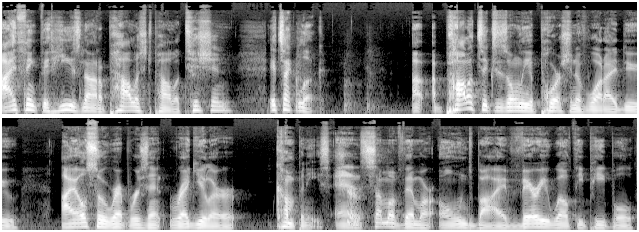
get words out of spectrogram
I think that he's not a polished politician. It's like, look, uh, uh, politics is only a portion of what I do. I also represent regular companies, and Sure. some of them are owned by very wealthy people.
